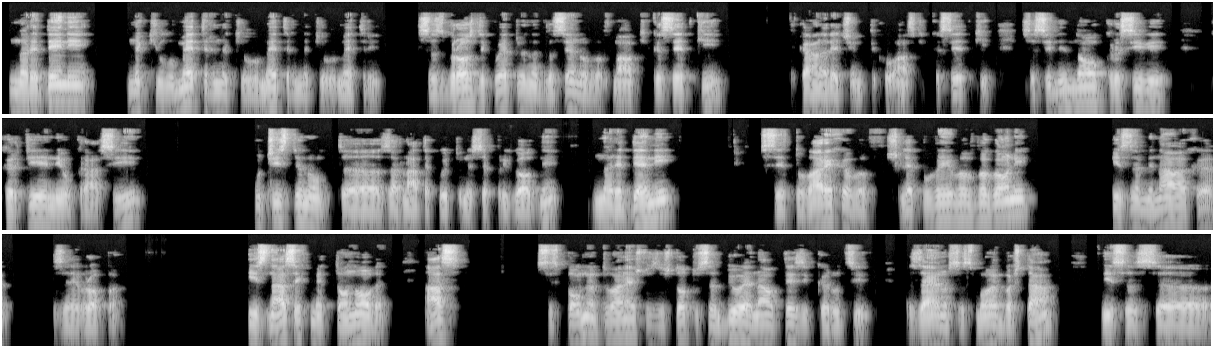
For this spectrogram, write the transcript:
наредени на километри, на километри, на километри, с грозде, което е нагласено в малки касетки, така наречените холандски касетки, с едни много красиви хартиени окраси, очистено от а, зърната, които не са пригодни, наредени, се товареха в шлепове и в вагони и заминаваха за Европа. Изнасяхме тонове. Аз си спомням това нещо, защото съм бил една от тези каруци, заедно с моя баща и с а,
